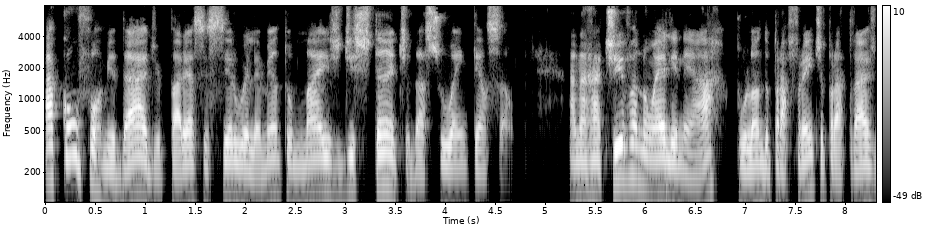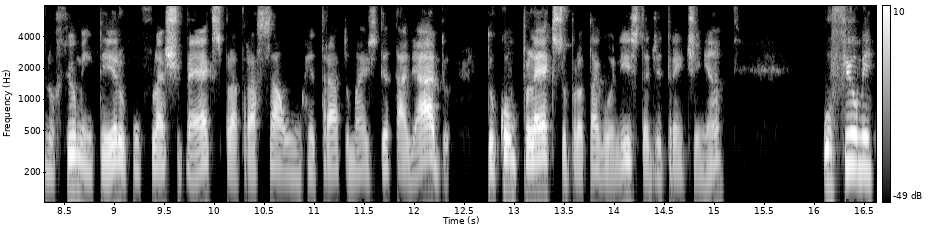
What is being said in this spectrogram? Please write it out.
A conformidade parece ser o elemento mais distante da sua intenção. A narrativa não é linear, pulando para frente e para trás no filme inteiro, com flashbacks para traçar um retrato mais detalhado do complexo protagonista de Trentinhan. O filme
